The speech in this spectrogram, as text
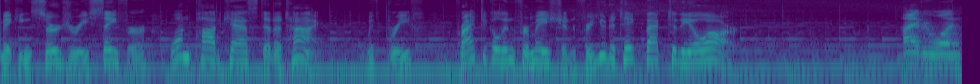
making surgery safer, one podcast at a time, with brief, practical information for you to take back to the OR. Hi, everyone.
